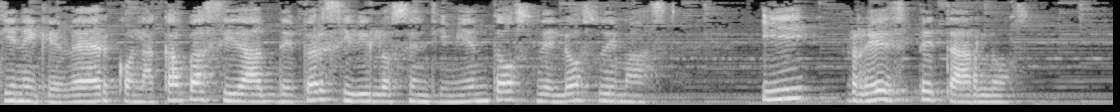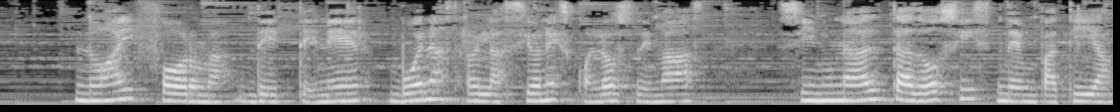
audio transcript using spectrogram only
Tiene que ver con la capacidad de percibir los sentimientos de los demás y respetarlos. No hay forma de tener buenas relaciones con los demás sin una alta dosis de empatía.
